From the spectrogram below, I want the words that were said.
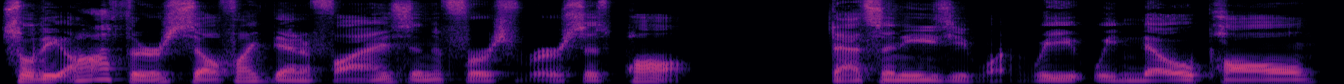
So the author self identifies in the first verse as Paul. That's an easy one. We, we know Paul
